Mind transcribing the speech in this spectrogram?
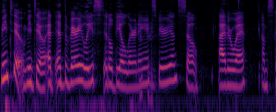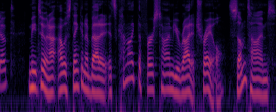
Me too. Me too. At, at the very least, it'll be a learning experience. So, either way, I'm stoked. Me too. And I, I was thinking about it. It's kind of like the first time you ride a trail. Sometimes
